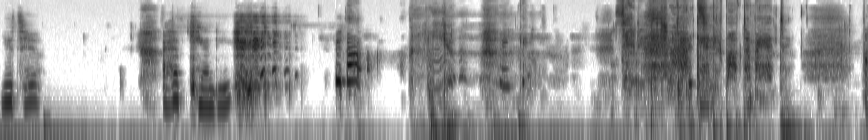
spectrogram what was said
You too. I have candy. Sandy, candy popped in my head too.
